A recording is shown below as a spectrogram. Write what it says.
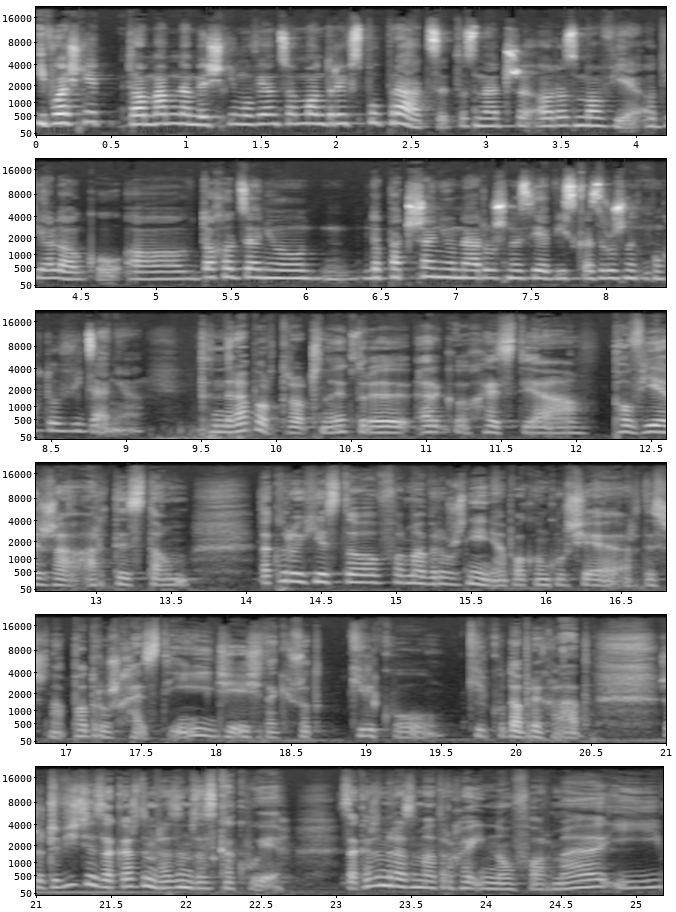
I właśnie to mam na myśli, mówiąc o mądrej współpracy, to znaczy o rozmowie, o dialogu, o dochodzeniu, dopatrzeniu na różne zjawiska z różnych punktów widzenia. Ten raport roczny, który Ergo Hestia powierza artystom, dla których jest to forma wyróżnienia po konkursie Artystyczna Podróż Hestii i dzieje się tak już od kilku, kilku dobrych lat, rzeczywiście za każdym razem zaskakuje. Za każdym razem ma trochę inną formę i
